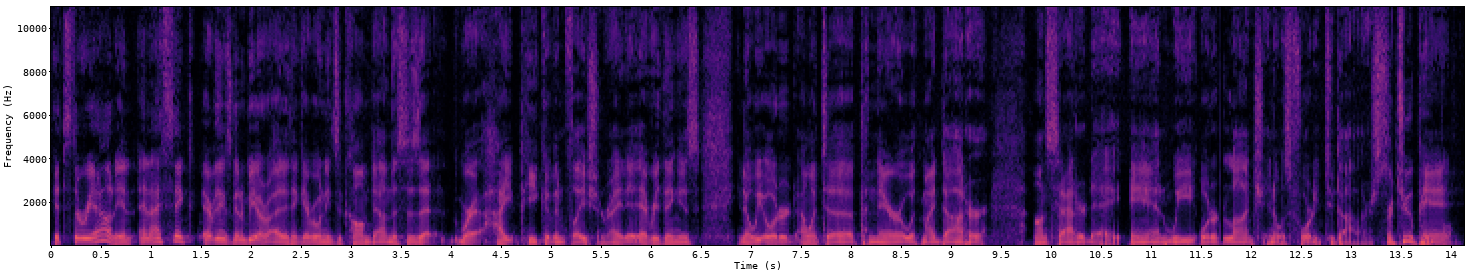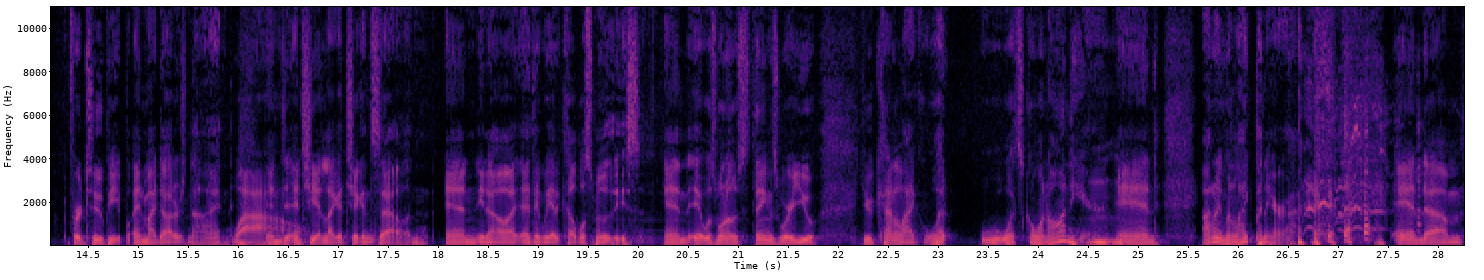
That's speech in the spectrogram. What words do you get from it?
it's the reality. And, and I think everything's going to be all right. I think everyone needs to calm down. This is at, we're at height peak of inflation, right? Everything is, you know, we ordered, I went to Panera with my daughter on Saturday and we ordered lunch and it was $42 for two people. And, for two people, and my daughter's nine. Wow! And, and, she had like a chicken salad, and you know, I, I, think we had a couple smoothies, and it was one of those things where you, you're kind of like, what, what's going on here? Mm-hmm. And I don't even like Panera, and um,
